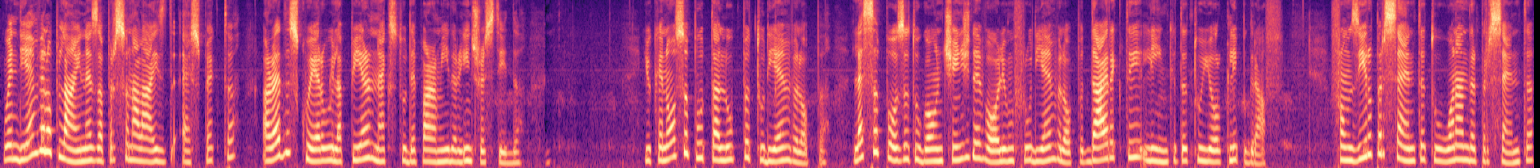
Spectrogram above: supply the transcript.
When the envelope line has a personalized aspect, a red square will appear next to the parameter interested. You can also put a loop to the envelope. Let's suppose to go and change the volume through the envelope directly linked to your clip graph. From 0% to 100%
